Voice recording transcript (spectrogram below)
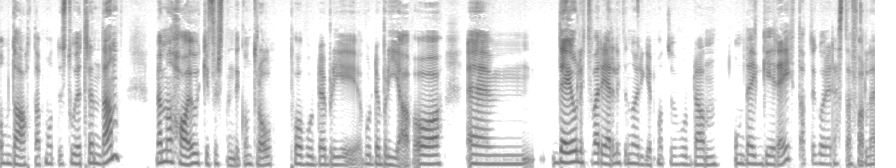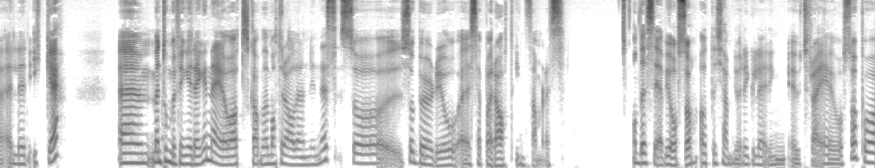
om data, på en måte, store trendene. Men man har jo ikke fullstendig kontroll på hvor det blir, hvor det blir av. Og um, det er jo litt varierer litt i Norge på en måte hvordan, om det er greit at det går i restavfallet eller ikke. Um, men tommefingerregelen er jo at skal materialet gjenvinnes, så, så bør det jo eh, separat innsamles. Og det ser vi også, at det kommer jo regulering ut fra EU også på,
